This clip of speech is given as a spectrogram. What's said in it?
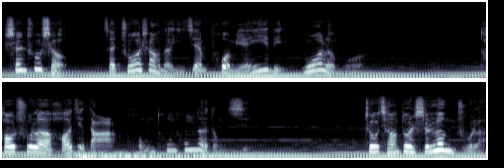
伸出手在桌上的一件破棉衣里摸了摸，掏出了好几沓红彤彤的东西。周强顿时愣住了，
